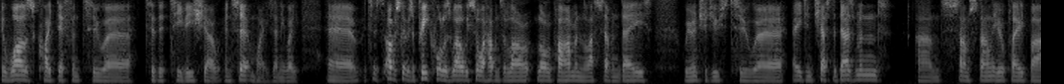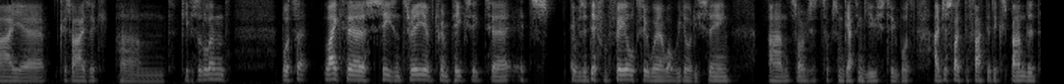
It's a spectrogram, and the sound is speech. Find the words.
it was quite different to uh, to the TV show in certain ways. Anyway, uh, it's, it's obviously it was a prequel as well. We saw what happened to Laura, Laura Palmer in the last seven days. We were introduced to uh, Agent Chester Desmond and Sam Stanley, who were played by uh, Chris Isaak and Kiefer Sutherland. But uh, like the season three of Twin Peaks, it uh, it's it was a different feel to uh, what we'd already seen, and so it took some getting used to. But I just like the fact it expanded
